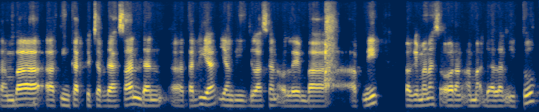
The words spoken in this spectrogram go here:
Tambah uh, tingkat kecerdasan dan uh, tadi ya yang dijelaskan oleh Mbak Apni bagaimana seorang amak dalan itu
